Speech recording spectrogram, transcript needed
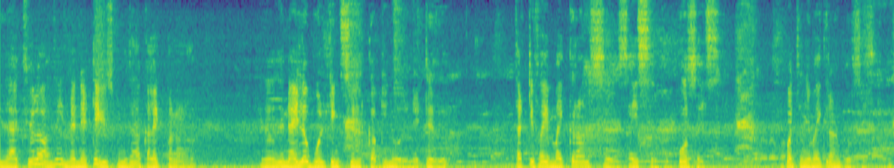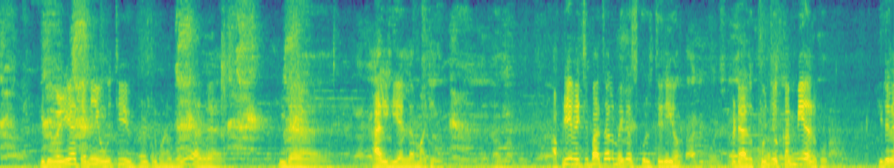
இது ஆக்சுவலாக வந்து இந்த நெட்டை யூஸ் பண்ணி தான் கலெக்ட் பண்ணணும் இது வந்து நைலோ போல்ட்டிங் சில்க் அப்படின்னு ஒரு நெட் இது. தேர்ட்டி ஃபைவ் மைக்ரான்ஸ் சைஸ் இருக்கும் போர் சைஸ் முப்பத்தஞ்சு மைக்ரான் போர் சைஸ் இது வழியாக தண்ணியை ஊற்றி ஃபில்ட்ரு பண்ணும்போது அதில் இந்த ஆல்கி எல்லாம் மாட்டிக்கும் அப்படியே வச்சு பார்த்தாலும் மைக்ரோஸ்கூல் தெரியும். பட் அது கொஞ்சம் கம்மியாக இருக்கும். இதில்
